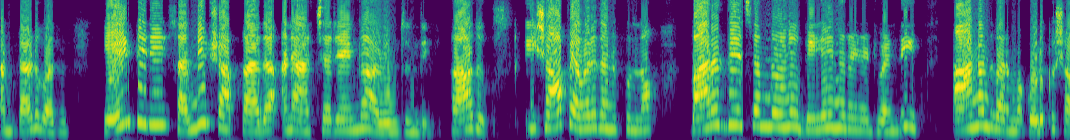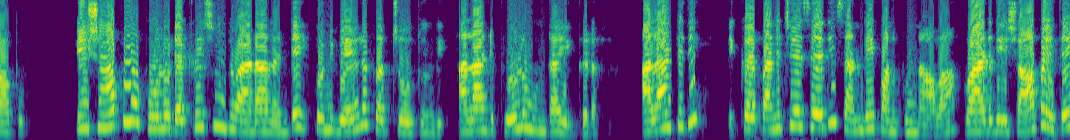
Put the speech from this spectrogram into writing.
అంటాడు వరుణ్. ఏంటిది? సందీప్ షాప్ కాదా? అని ఆశ్చర్యంగా అడుగుతుంది. కాదు ఈ షాప్ ఎవరిదనుకున్నావు? భారతదేశంలోనే విలీనర్ అయినటువంటి ఆనంద్ వర్మ కొడుకు షాపు. ఈ షాపులో పూలు డెకరేషన్కి వాడాలంటే కొన్ని వేల ఖర్చు అవుతుంది. అలాంటి పూలు ఉంటాయి ఇక్కడ. అలాంటిది ఇక్కడ పనిచేసేది సందీప్ అనుకున్నావా? వాడిది షాప్ అయితే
